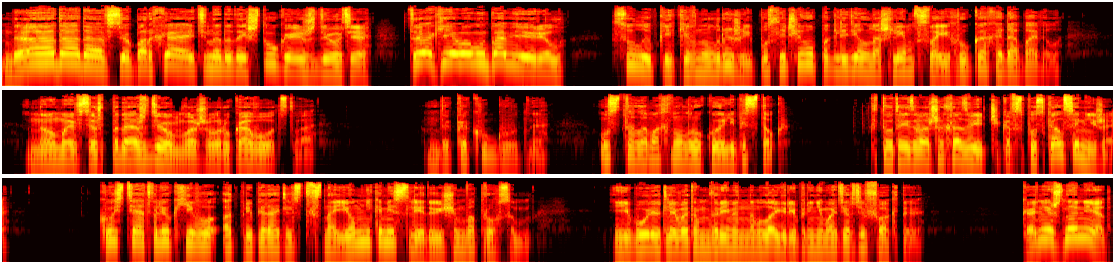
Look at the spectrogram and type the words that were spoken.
«Да-да-да, все порхаете над этой штукой и ждете. Так я вам и поверил!» С улыбкой кивнул Рыжий, после чего поглядел на шлем в своих руках и добавил. «Но мы все ж подождем вашего руководства». «Да как угодно». Устало махнул рукой лепесток. «Кто-то из ваших разведчиков спускался ниже?» Костя отвлек его от препирательств с наемниками следующим вопросом. «И будет ли в этом временном лагере принимать артефакты?» «Конечно нет,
